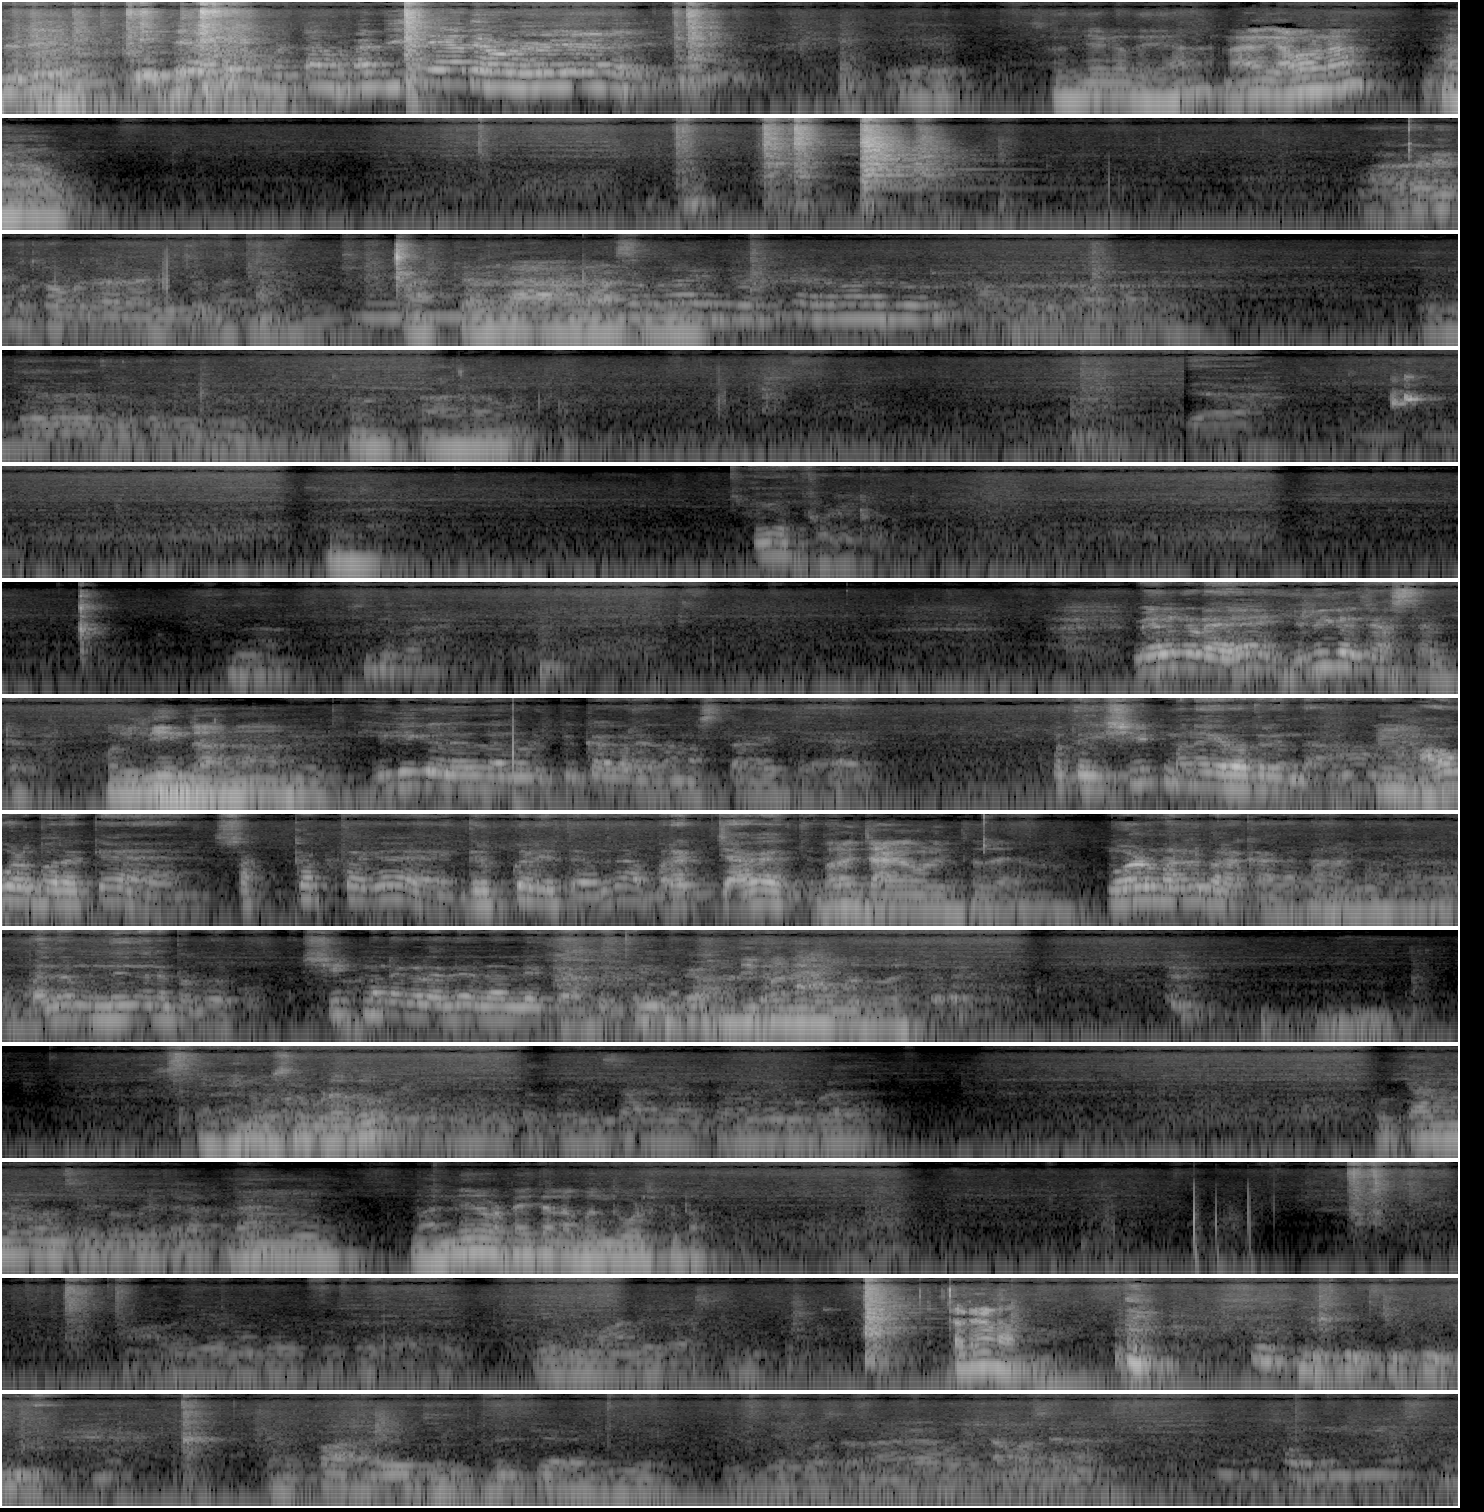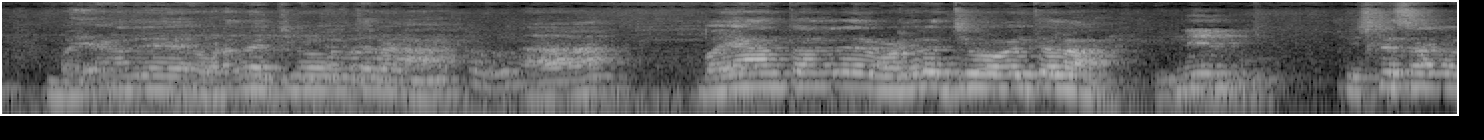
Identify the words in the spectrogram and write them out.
ನಡಿ. ಏ, ಬಿಟ್ಟ ಬಂದಿದ್ದೆ ಅದೇ ಅವ್ಳು ಹೇಳಿ. ಸರಿಯಾಗದೆಯಾ ನಾ ಯಾವಣ್ಣ? ನಾಗರಾವು. ಒಳಗಡೆ ಬರ್ತೀನಿ. ಅಷ್ಟೆಲ್ಲ ಅಲ್ಲಾಡ್ಸೋದು ಹ್ಮ್, ನಾಗರಾವು. ಹಂಗೆ ಒಂದು ಮೇಲ್ಗಡೆ ಇಲಿಗಳು ಜಾಸ್ತಿ ಆಗ್ಬಿಟ್ಟವೆ. ಇಲಿಗಳೆಲ್ಲ ನೋಡಿ ಪಿಕ್ಕಗಳೆಲ್ಲ ಮಸ್ತಾಗೈತೆ. ಮತ್ತೆ ಈ ಶೀಟ್ ಮನೆ ಇರೋದ್ರಿಂದ ಹಾವುಗಳು ಬರೋಕ್ಕೆ ಸಖತ್ತಾಗೆ ಗ್ರಿಪ್ಗಳು ಇರ್ತವೆ ಅಂದ್ರೆ ಬರಕ್ ಜಾಗ ಇರ್ತದೆ. ಬರೋ ಜಾಗಗಳು ಇರ್ತದೆ. ಮೋಡ್ ಮನೇಲಿ ಬರೋಕ್ಕಾಗಲ್ಲ. ಬಂದ್ರೆ ಮುಂದಿಂದನೇ ಬರಬೇಕು. ಶೀಟ್ ಮನೆಗಳಲ್ಲಿ ಎಲ್ಲ ಅಲ್ಲೇ ಪಂದಿ ಬಂದ್ಬಿಡ್ತದೆ ಏನು ಉಸಿರು ಬಿಡೋದು? ಒಂದ್ಸರಿ ಬಂದ್ಬಿಡ್ತಾರ ಪುಟ ಹ್ಮ್ ಮೊನ್ನೆ ಹೊಟ್ಟೈತಲ್ಲ ಬಂದು ಓಡಿಸ್ಬಿಟ್ಟು. ಸ್ವಲ್ಪ ಹಳೆ ಜಗ್ಬಿಡ್ತೀರ ಹಿಂಗೆ. ಭಯ ಅಂದ್ರೆ ಹೊಡೆದ್ರೆ ಜೀವ ಹೋಯ್ತಲ್ಲ ಭಯ ಅಂತ ಅಂದ್ರೆ ಹೊಡೆದ್ರೆ ಜೀವ ಹೋಯ್ತಲ್ಲ? ಇನ್ನೇನು? ಇಷ್ಟೇ ಸಾಕು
